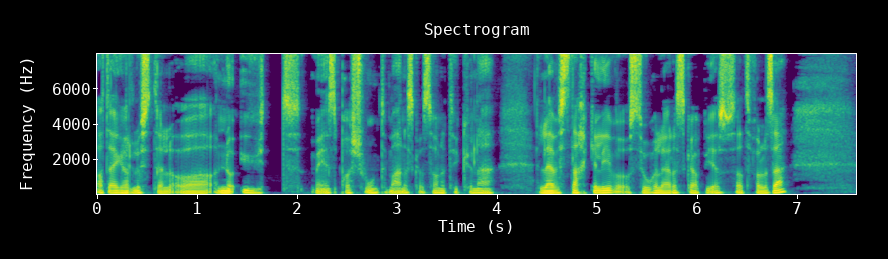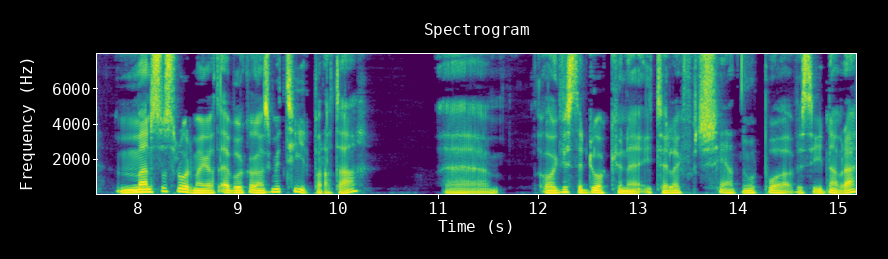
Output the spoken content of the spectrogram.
at jeg hadde lyst til å nå ut med inspirasjon til mennesker, sånn at de kunne leve sterke liv og store lederskap i Jesus' etterfølgelse. Men så slo det meg at jeg bruker ganske mye tid på dette her, eh, og hvis jeg da kunne i tillegg fått tjent noe på ved siden av det,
